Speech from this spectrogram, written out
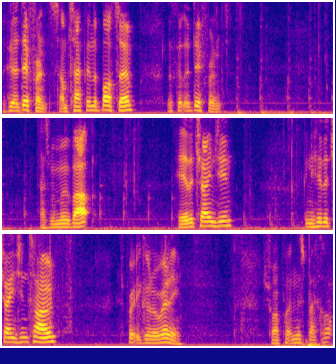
Look at the difference. I'm tapping the bottom. Look at the difference. As we move up, hear the changing. Can you hear the change in tone? It's pretty good already. Let's try putting this back on.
